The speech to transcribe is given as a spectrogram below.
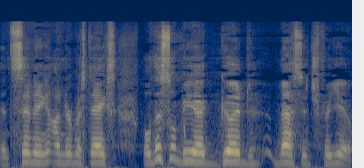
and sinning under mistakes, well, this will be a good message for you.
